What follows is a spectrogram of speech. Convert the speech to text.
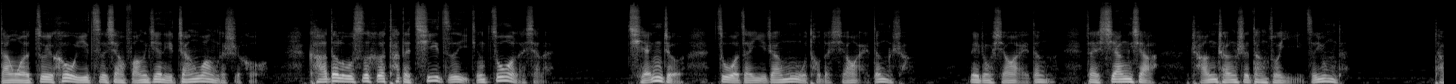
当我最后一次向房间里张望的时候，卡德鲁斯和他的妻子已经坐了下来。前者坐在一张木头的小矮凳上，那种小矮凳在乡下常常是当做椅子用的。他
